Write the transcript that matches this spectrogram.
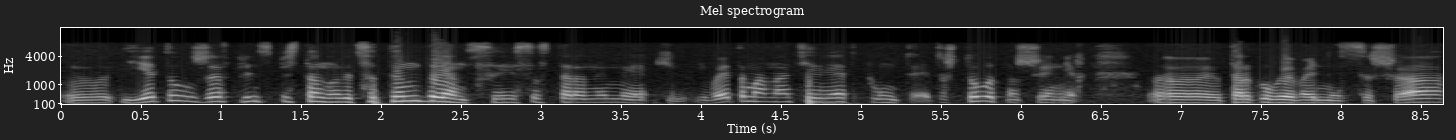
Э, и это уже, в принципе, становится тенденцией со стороны Меркель. И в этом она теряет пункты. Это что в отношениях э, торговой войны с США,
